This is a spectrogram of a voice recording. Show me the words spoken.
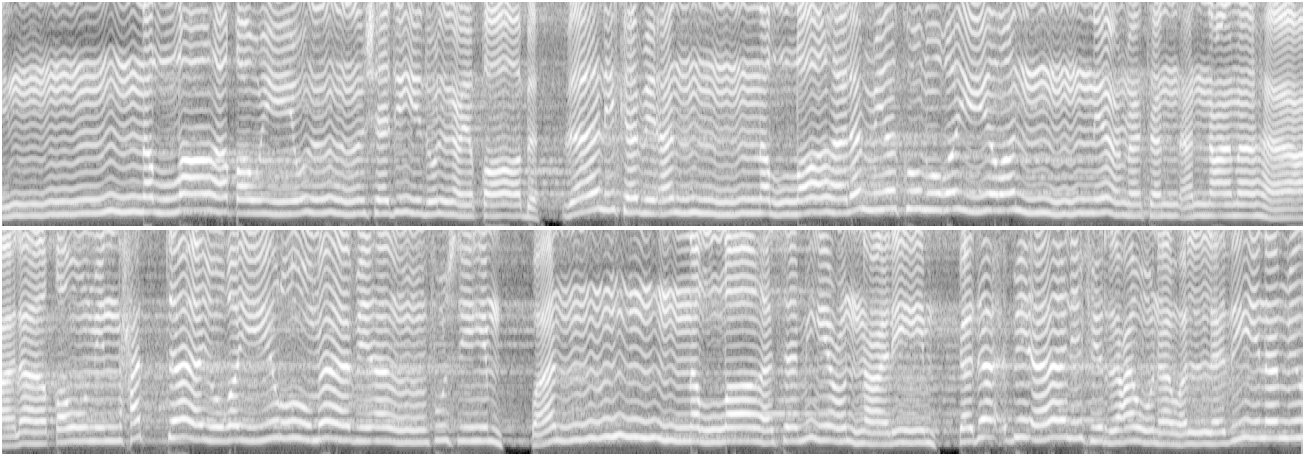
إن الله قوي شديد العقاب. ذلك بأن الله لم يك مغيرا نعمة أنعمها على قوم حتى يغيروا ما بأنفسهم. وأن الله سميع عليم. كدأب آل فرعون والذين من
